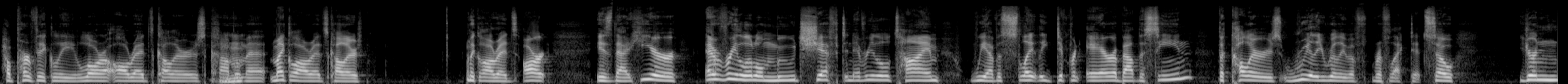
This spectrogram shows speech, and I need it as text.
how perfectly Laura Allred's colors complement mm-hmm. Michael Allred's colors. Michael Allred's art is that here every little mood shift and every little time we have a slightly different air about the scene. The colors really, really ref- reflect it. So you're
